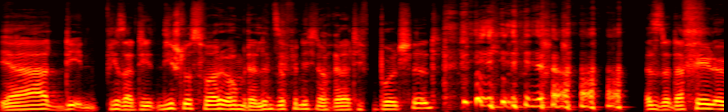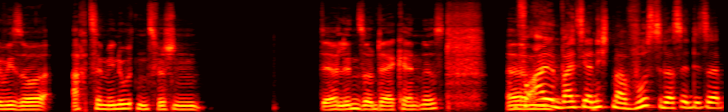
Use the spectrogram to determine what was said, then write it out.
Ja, die, wie gesagt, die, die Schlussfolgerung mit der Linse finde ich noch relativ Bullshit. ja. Also da, da fehlen irgendwie so 18 Minuten zwischen der Linse und der Erkenntnis. Ähm, Vor allem, weil sie ja nicht mal wusste, dass in dieser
